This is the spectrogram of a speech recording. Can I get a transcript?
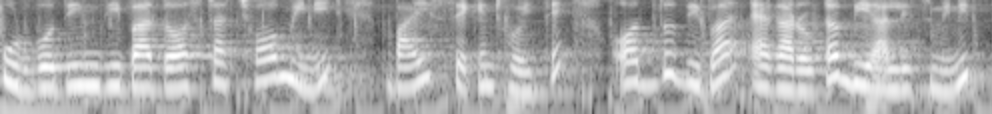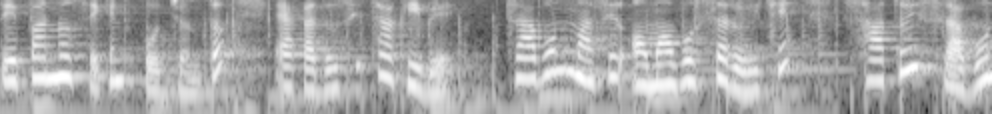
পূর্বদিন দিবা দশটা ছ মিনিট বাইশ সেকেন্ড হইতে, অদ্য দিবা এগারোটা বিয়াল্লিশ মিনিট তেপান্ন সেকেন্ড পর্যন্ত একাদশী থাকিবে। শ্রাবণ মাসের অমাবস্যা রয়েছে। সাতই শ্রাবণ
